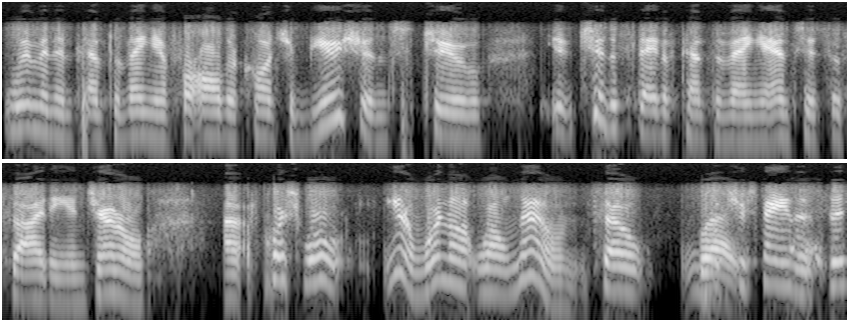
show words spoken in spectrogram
women in Pennsylvania for all their contributions to to the state of Pennsylvania and to society in general. Uh, of course, we're you know we're not well known, so what you're saying is this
